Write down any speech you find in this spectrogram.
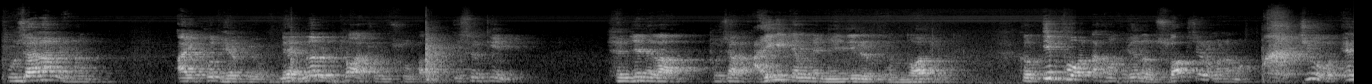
부자라면은 I could help you. 내 너를 도와줄 수가 있을 테니 현재 내가 부자가 아니기 때문에 내좀 도와준다. 그럼 if 왔다 하면 이거는 수학식으로 말하면 팍 지우고 탁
